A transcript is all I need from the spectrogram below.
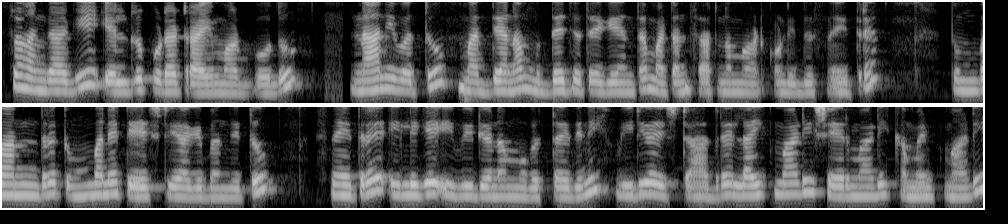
ಸೊ, ಹಾಗಾಗಿ ಎಲ್ಲರೂ ಕೂಡ ಟ್ರೈ ಮಾಡ್ಬೋದು. ನಾನಿವತ್ತು ಮಧ್ಯಾಹ್ನ ಮುದ್ದೆ ಜೊತೆಗೆ ಅಂತ ಮಟನ್ ಸಾರನ್ನ ಮಾಡ್ಕೊಂಡಿದ್ದು ಸ್ನೇಹಿತರೆ. ತುಂಬ ಅಂದರೆ ತುಂಬಾ ಟೇಸ್ಟಿಯಾಗಿ ಬಂದಿತ್ತು. ಸ್ನೇಹಿತರೆ, ಇಲ್ಲಿಗೆ ಈ ವಿಡಿಯೋನ ಮುಗಿಸ್ತಾ ಇದ್ದೀನಿ. ವಿಡಿಯೋ ಇಷ್ಟ ಆದರೆ ಲೈಕ್ ಮಾಡಿ, ಶೇರ್ ಮಾಡಿ, ಕಮೆಂಟ್ ಮಾಡಿ.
